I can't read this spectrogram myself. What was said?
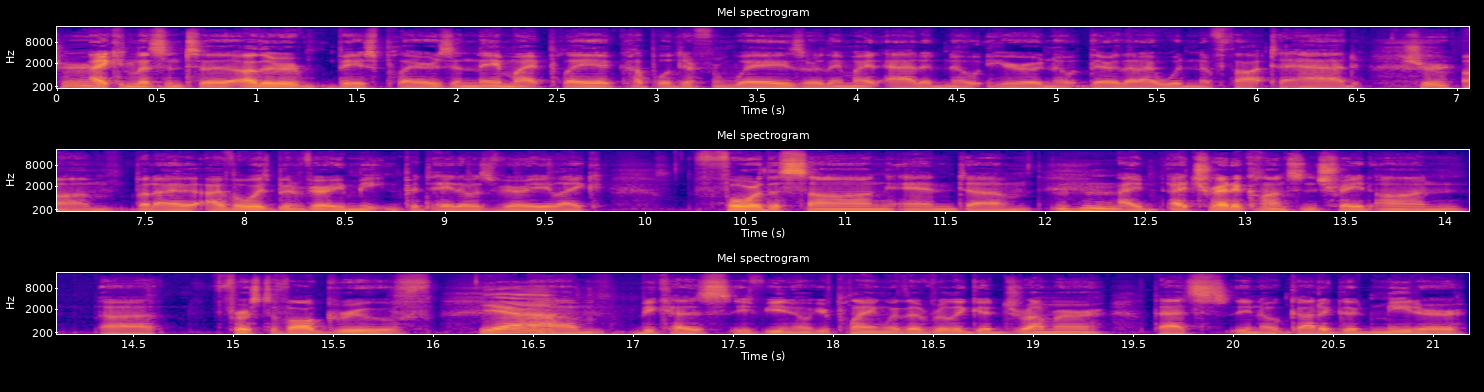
Sure. I can listen to other bass players, and they might play a couple different ways, or they might add a note here, a note there that I wouldn't have thought to add. Sure. Um, but I, I've always been very meat and potatoes, very like for the song, and um, Mm-hmm. I I try to concentrate on uh, first of all groove. Yeah. Um, because if you know you're playing with a really good drummer that's you know got a good meter,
